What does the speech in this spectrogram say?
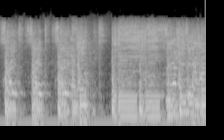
sol, sol, de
